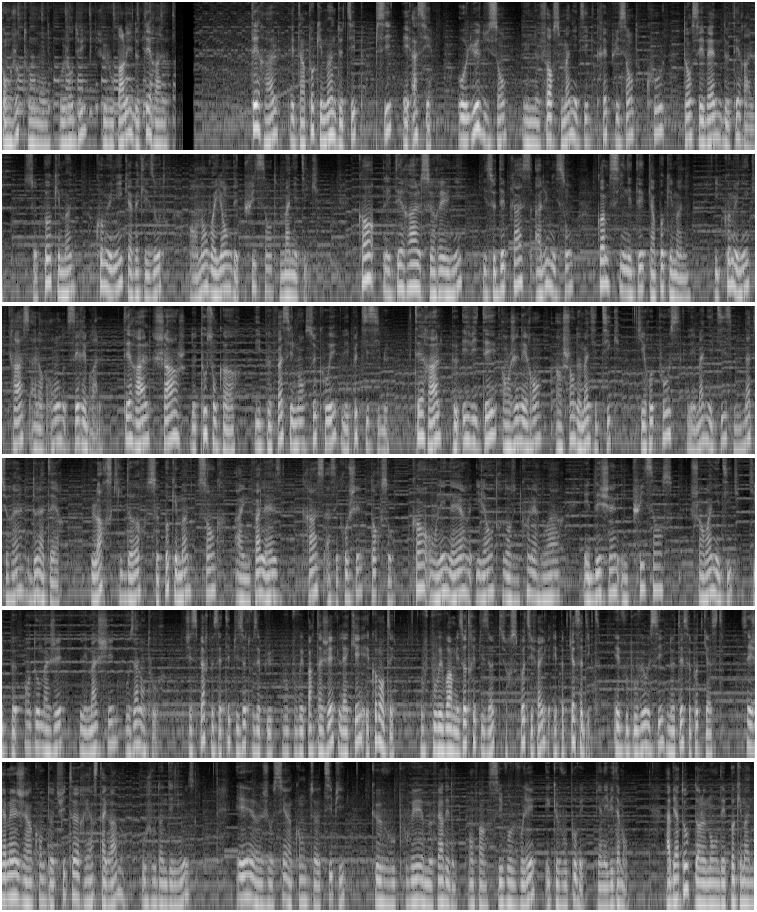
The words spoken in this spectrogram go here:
Bonjour tout le monde, aujourd'hui je vais vous parler de Terral. Terral est un Pokémon de type Psy et Acier. Au lieu du sang, une force magnétique très puissante coule dans ses veines de Terral. Ce Pokémon communique avec les autres en envoyant des puissantes magnétiques. Quand les Terral se réunissent, ils se déplacent à l'unisson comme s'ils n'étaient qu'un Pokémon. Ils communiquent grâce à leur onde cérébrale. Terral charge de tout son corps. Il peut facilement secouer les petits cibles. Terral peut éviter en générant un champ de magnétique qui repousse les magnétismes naturels de la Terre. Lorsqu'il dort, ce Pokémon s'ancre à une falaise grâce à ses crochets dorsaux. Quand on l'énerve, il entre dans une colère noire et déchaîne une puissance champ magnétique qui peut endommager les machines aux alentours. J'espère que cet épisode vous a plu. Vous pouvez partager, liker et commenter. Vous pouvez voir mes autres épisodes sur Spotify et Podcast Addict. Et vous pouvez aussi noter ce podcast. Si jamais j'ai un compte Twitter et Instagram où je vous donne des news. Et euh, j'ai aussi un compte Tipeee que vous pouvez me faire des dons. Enfin, si vous le voulez et que vous pouvez, bien évidemment. A bientôt dans le monde des Pokémon.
